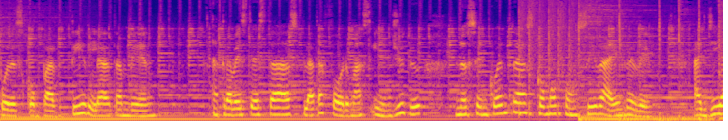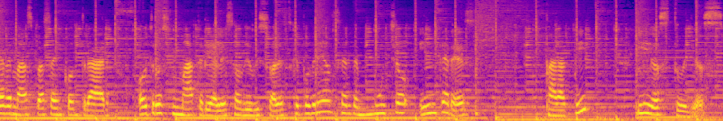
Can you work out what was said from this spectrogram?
Puedes compartirla también a través de estas plataformas y en YouTube nos encuentras como Fonsiva RD. Allí además vas a encontrar otros materiales audiovisuales que podrían ser de mucho interés para ti y los tuyos.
